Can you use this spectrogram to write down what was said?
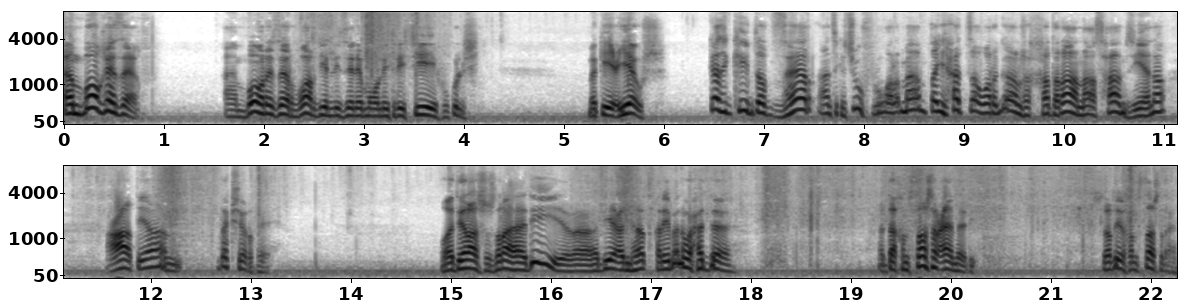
une bonne réserve un bon réservoir ديال les éléments nutritifs وكلشي ما كيعياوش. كيبدا الزهير أنت كتشوف ما مطيحة حتى ورقة خضراء ناصحة مزيانة عاطية داكشي رفيع. وهذه راه الشجره هذه هذه عندها تقريبا واحد عندها 15 عام هذه. الشجره ديال 15 عام.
